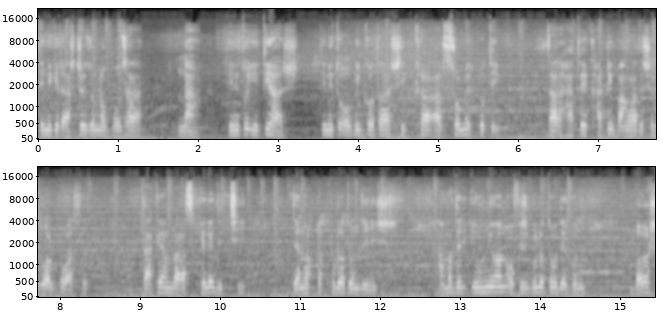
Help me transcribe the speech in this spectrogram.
তিনি কি রাষ্ট্রের জন্য বোঝা? না। তিনি তো ইতিহাস, তিনি তো অভিজ্ঞতা, শিক্ষা আর শ্রমের প্রতীক। যার হাতে খাঁটি বাংলাদেশের গল্প আছে। তাকে আমরা আজ ফেলে দিচ্ছি যেন একটা পুরাতন জিনিস। আমাদের ইউনিয়ন অফিসগুলোতেও দেখুন, বয়স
